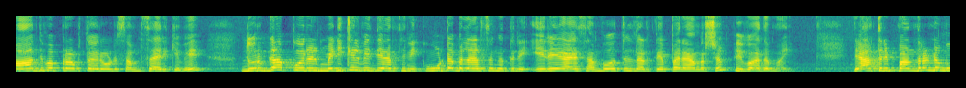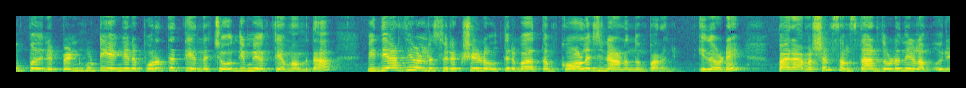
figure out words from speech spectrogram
മാധ്യമപ്രവർത്തകരോട് സംസാരിക്കവേ ദുർഗാപൂരിൽ മെഡിക്കൽ വിദ്യാർത്ഥിനി കൂട്ടബലാത്സംഗത്തിന് ഇരയായ സംഭവത്തിൽ നടത്തിയ പരാമർശം വിവാദമായി. രാത്രി പന്ത്രണ്ട് മുപ്പതിന് പെൺകുട്ടി എങ്ങനെ പുറത്തെത്തിയെന്ന ചോദ്യമുയർത്തിയ മമത വിദ്യാർത്ഥികളുടെ സുരക്ഷയുടെ ഉത്തരവാദിത്തം കോളേജിനാണെന്നും പറഞ്ഞു. ഇതോടെ പരാമർശം സംസ്ഥാനത്തുടനീളം ഒരു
